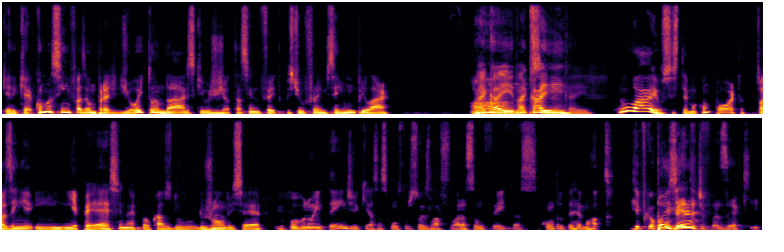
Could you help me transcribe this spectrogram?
Que ele quer. Como assim fazer um prédio de oito andares, que hoje já está sendo feito com steel frame, sem um pilar? Vai Ah, cair, não vai é possível, cair. Não vai, o sistema comporta. Fazer em, em- em EPS, né? Que é o caso do, do João do ICF. E o povo não entende que essas construções lá fora são feitas contra o terremoto. E ficou Pois com é. medo de fazer aqui.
